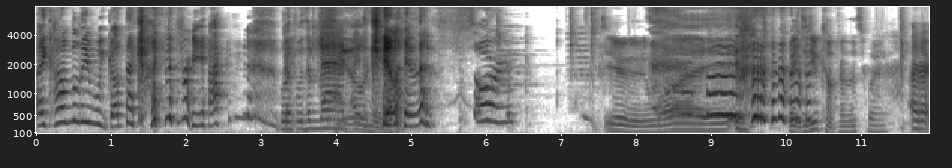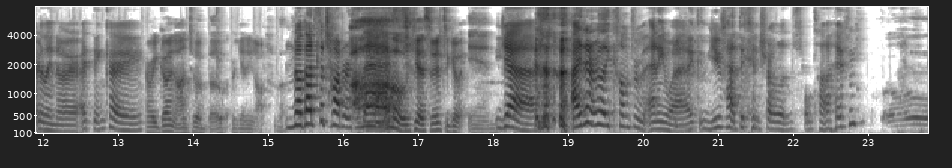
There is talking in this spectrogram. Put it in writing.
I can't believe we got that kind of reaction. It was a man, Kill. I'd kill him. That's so. dude, what? Wait, did you come from this way? I don't really know. I think I. Are we going onto a boat or getting off of a No, that's the Tartarus Oh, stairs. okay, so we have to go in. Yeah. I didn't really come from anywhere. You've had the controller this whole time. Oh,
